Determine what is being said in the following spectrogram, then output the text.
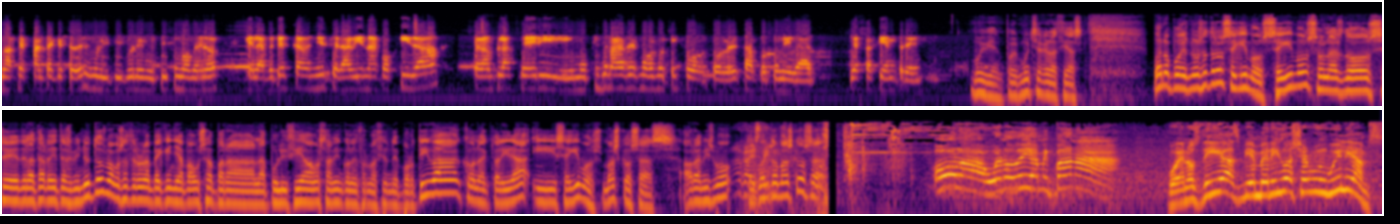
no hace falta que sea del municipio ni muchísimo menos, que le apetezca venir, será bien acogida, será un placer y muchísimas gracias a vosotros por, por esta oportunidad y hasta siempre. Muy bien, pues muchas gracias. Bueno, pues nosotros seguimos, seguimos, son las 2 eh, de la tarde y 3 minutos, vamos a hacer una pequeña pausa para la publicidad, vamos también con la información deportiva, con la actualidad y seguimos, más cosas. Ahora mismo te cuento más cosas. Hola, buenos días, mi pana. Buenos días, bienvenido a Sherwin Williams.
